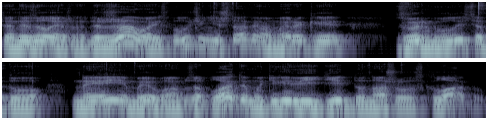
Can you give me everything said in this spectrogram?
це незалежна держава, і Сполучені Штати Америки звернулися до неї. Ми вам заплатимо, тільки війдіть до нашого складу.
